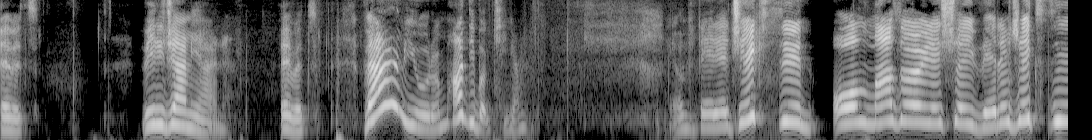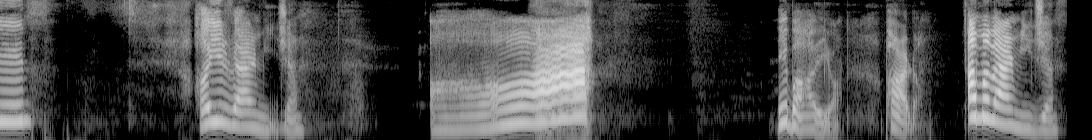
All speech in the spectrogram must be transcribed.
Evet. Vereceğim yani. Evet. Vermiyorum. Hadi bakayım. Ya vereceksin. Olmaz öyle şey. Vereceksin. Hayır vermeyeceğim. Aa! Ne bağırıyorsun? Pardon. Ama vermeyeceğim.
